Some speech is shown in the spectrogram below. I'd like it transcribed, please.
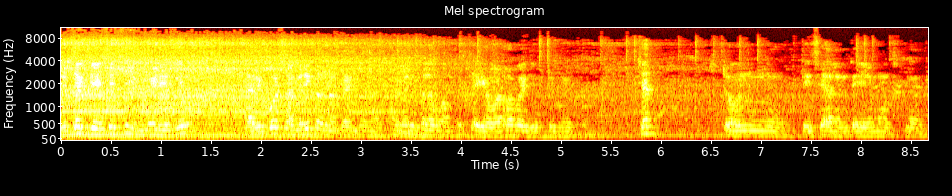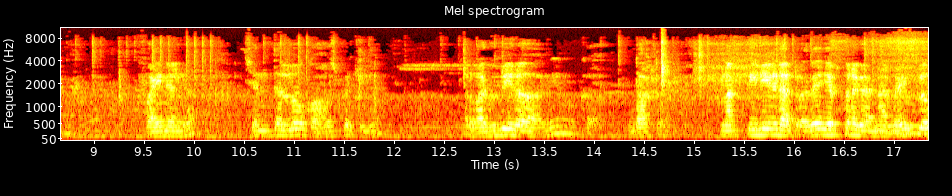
రిజెక్ట్ చేసేసి ఇమ్మీడియట్లీ నా రిపోర్ట్స్ అమెరికా నా ఫ్రెండ్స్ అమెరికాలో పంపిస్తే ఎవడరా పోయి స్టోన్ తీసేయాలంటే ఏమవుతుంది ఫైనల్గా చింతల్లో ఒక హాస్పిటల్లో రఘువీర అని ఒక డాక్టర్ నాకు తెలియని డాక్టర్ అదే చెప్తున్నా కదా నా లైఫ్లో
